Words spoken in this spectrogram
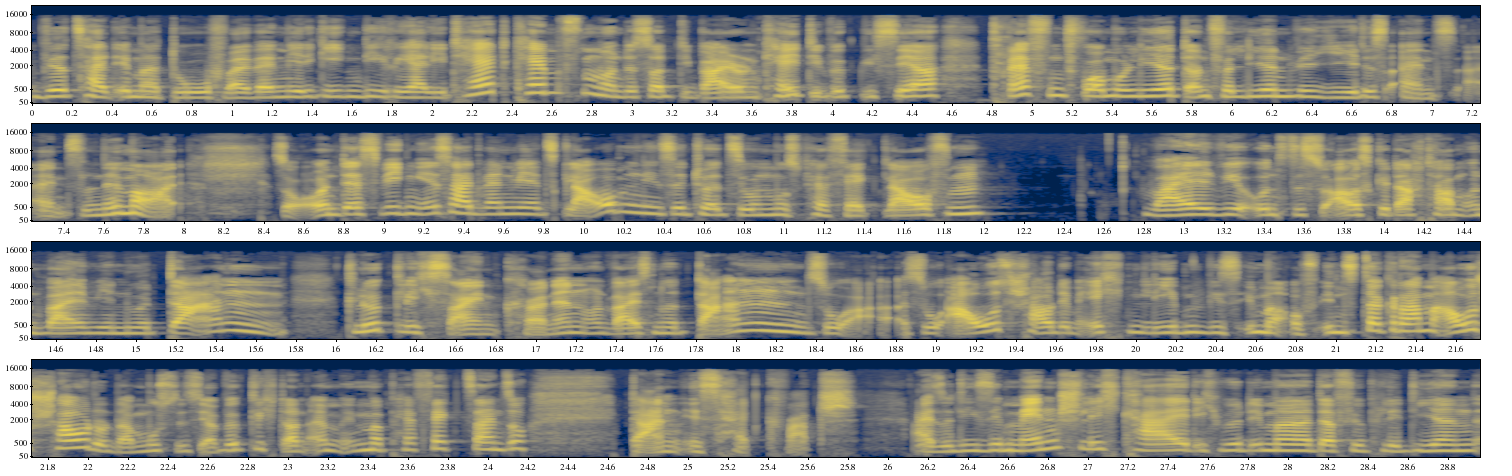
wird es halt immer doof, weil wenn wir gegen die Realität kämpfen, und das hat die Byron Katie wirklich sehr treffend formuliert, dann verlieren wir jedes einzelne Mal. So, und deswegen ist halt, wenn wir jetzt glauben, die Situation muss perfekt laufen, weil wir uns das so ausgedacht haben und weil wir nur dann glücklich sein können und weil es nur dann so, so ausschaut im echten Leben, wie es immer auf Instagram ausschaut, und da muss es ja wirklich dann immer perfekt sein, so, dann ist halt Quatsch. Also diese Menschlichkeit, ich würde immer dafür plädieren,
